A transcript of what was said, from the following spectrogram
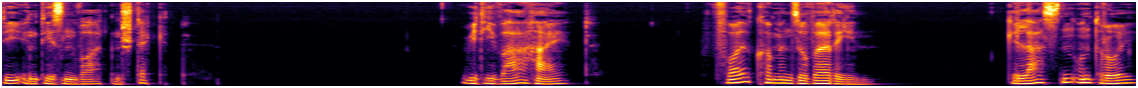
die in diesen Worten steckt wie die Wahrheit, vollkommen souverän, gelassen und ruhig,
